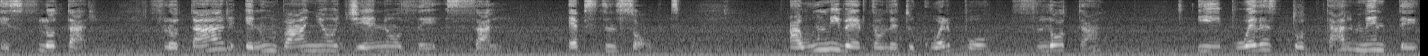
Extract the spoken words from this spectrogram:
Es flotar. Flotar en un baño lleno de sal. Epsom salt. A un nivel donde tu cuerpo flota y puedes totalmente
